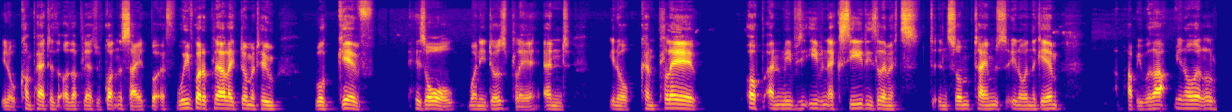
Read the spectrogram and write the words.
you know, compared to the other players we've got on the side. But if we've got a player like Dummett who will give his all when he does play, and you know, can play up and maybe even exceed his limits, and sometimes you know in the game, I'm happy with that. You know, it'll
